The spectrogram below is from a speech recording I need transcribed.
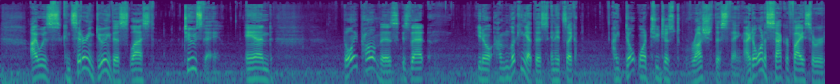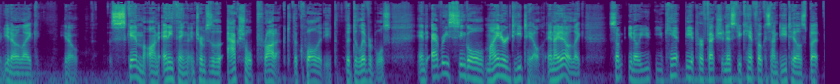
I was considering doing this last Tuesday, and the only problem is is that you know I'm looking at this and it's like I don't want to just rush this thing. I don't want to sacrifice or you know like you know skim on anything in terms of the actual product, the quality, the deliverables, and every single minor detail. And I know like some you know you you can't be a perfectionist, you can't focus on details, but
